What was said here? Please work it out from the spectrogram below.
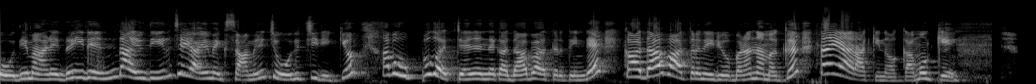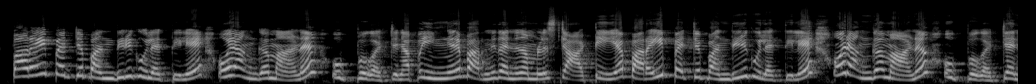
ചോദ്യമാണിത്. ഇത് എന്തായാലും തീർച്ചയായും എക്സാമിന് ചോദിച്ചിരിക്കും. അപ്പോൾ ഉപ്പുകൊറ്റൻ എന്ന കഥാപാത്രത്തിന്റെ കഥാപാത്ര നിരൂപണം നമുക്ക് തയ്യാറാക്കി നോക്കാം. ഓക്കെ പറയപ്പെട്ട പന്തിരി കുലത്തിലെ ഒരംഗമാണ് ഉപ്പുകൊറ്റൻ അപ്പോൾ ഇങ്ങനെ പറഞ്ഞ് തന്നെ നമ്മൾ സ്റ്റാർട്ട് ചെയ്യുക. പറയപ്പെട്ട പന്തിരി കുലത്തിലെ ഒരംഗമാണ് ഉപ്പുകൊറ്റൻ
